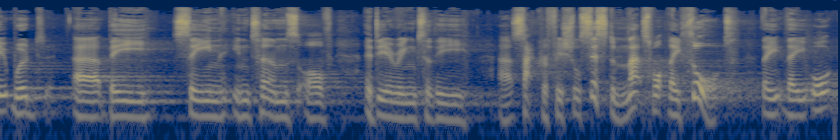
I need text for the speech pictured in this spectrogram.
it would uh, be seen in terms of adhering to the uh, sacrificial system. That's what they thought they, they ought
